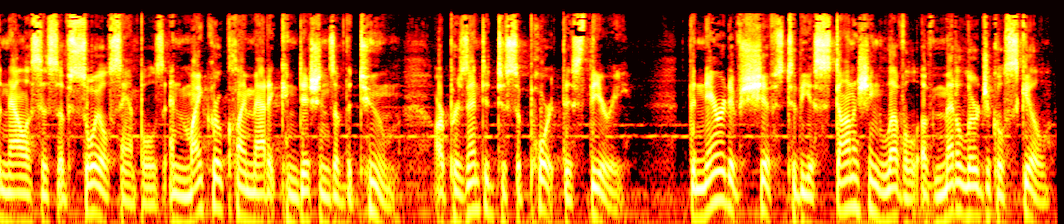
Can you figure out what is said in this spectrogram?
analysis of soil samples and microclimatic conditions of the tomb are presented to support this theory the narrative shifts to the astonishing level of metallurgical skill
